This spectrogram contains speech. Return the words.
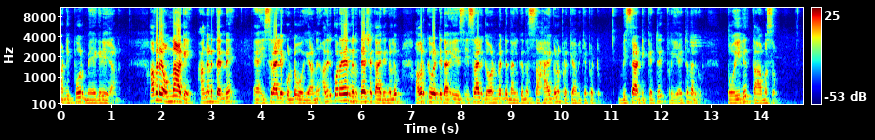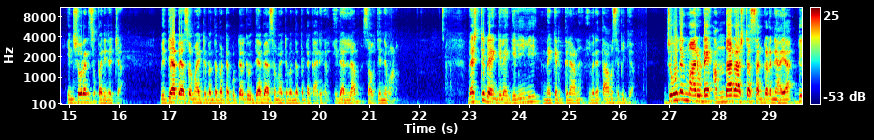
മണിപ്പൂർ മേഖലയിലാണ്. അവരെ ഒന്നാകെ അങ്ങനെ തന്നെ ഇസ്രായേലിൽ കൊണ്ടുപോവുകയാണ്. അതിൽ കുറേ നിർദ്ദേശ കാര്യങ്ങളും അവർക്ക് വേണ്ടി ഇസ്രായേൽ ഗവൺമെന്റ് നൽകുന്ന സഹായങ്ങളും പ്രഖ്യാപിക്കപ്പെട്ടു. വിസ ടിക്കറ്റ് ഫ്രീ ആയിട്ട് നൽകും. തൊഴിൽ താമസം ഇൻഷുറൻസ് പരിരക്ഷ വിദ്യാഭ്യാസവുമായിട്ട് ബന്ധപ്പെട്ട കുട്ടികൾക്ക് വിദ്യാഭ്യാസവുമായിട്ട് ബന്ധപ്പെട്ട കാര്യങ്ങൾ. ഇതെല്ലാം സൗജന്യമാണ്. വെസ്റ്റ് ബാങ്കിലെ ഗലീലി നഗരത്തിലാണ് ഇവരെ താമസിപ്പിക്കുക. ജൂതന്മാരുടെ അന്താരാഷ്ട്ര സംഘടനയായ ദി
